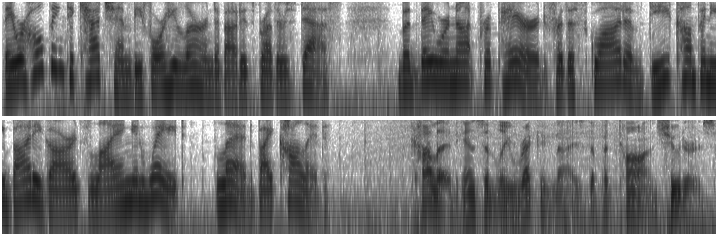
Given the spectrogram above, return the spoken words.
They were hoping to catch him before he learned about his brother's death, but they were not prepared for the squad of D Company bodyguards lying in wait, led by Khalid. Khalid instantly recognized the Pathan shooters.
